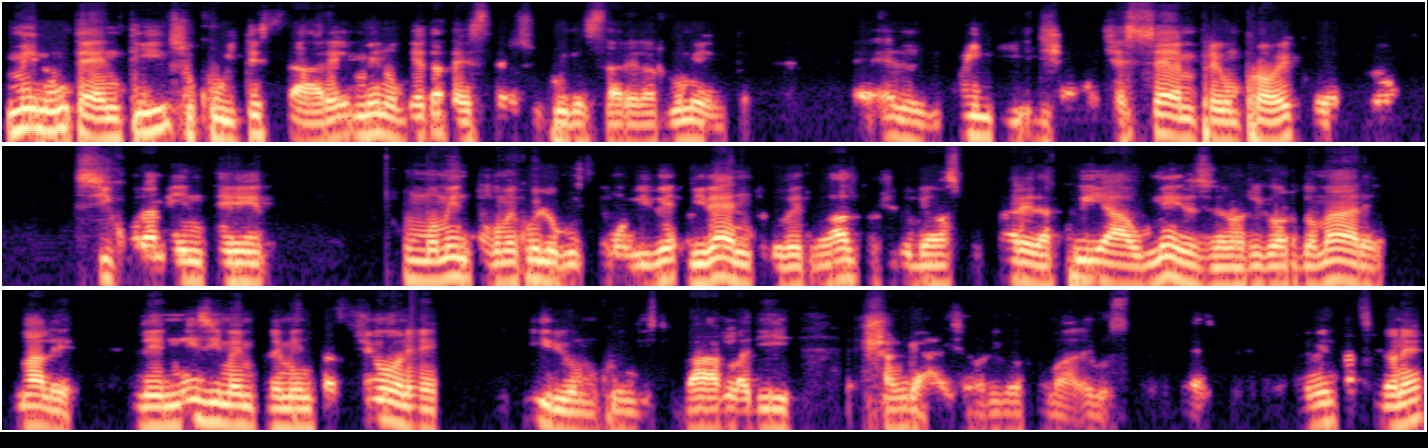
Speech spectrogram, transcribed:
meno utenti su cui testare, meno beta tester su cui testare l'argomento. Eh, quindi diciamo, c'è sempre un pro e contro sicuramente un momento come quello che stiamo vive- vivendo, dove tra l'altro ci dobbiamo aspettare da qui a un mese, se non ricordo male, male l'ennesima implementazione di Ethereum, quindi si parla di Shanghai, se non ricordo male, questa implementazione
